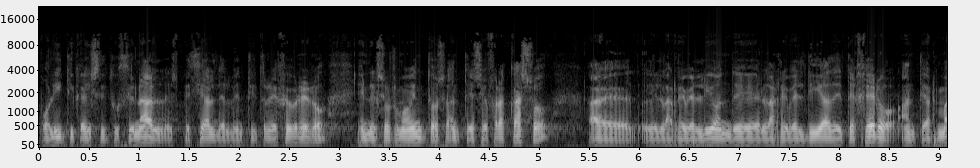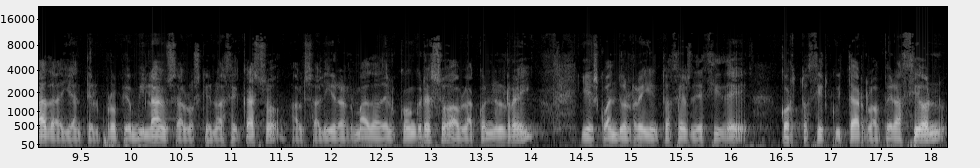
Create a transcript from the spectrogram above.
política institucional especial del 23 de febrero, en esos momentos, ante ese fracaso, eh, la rebelión de la rebeldía de Tejero ante Armada y ante el propio Milán, a los que no hace caso, al salir Armada del Congreso, habla con el rey y es cuando el rey entonces decide cortocircuitar la operación,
